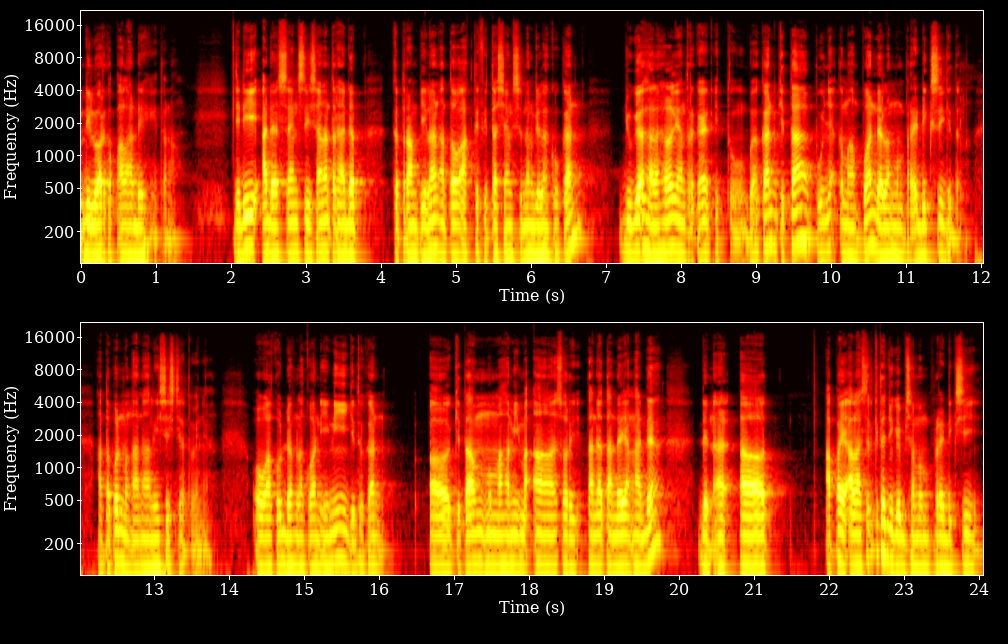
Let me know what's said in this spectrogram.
di luar kepala deh gitu loh. Jadi ada sense di sana terhadap keterampilan atau aktivitas yang sedang dilakukan juga hal-hal yang terkait itu. Bahkan kita punya kemampuan dalam memprediksi gitu loh ataupun menganalisis jatuhnya. Oh, aku udah melakukan ini gitu kan. Uh, kita memahami uh, sorry tanda-tanda yang ada dan uh, apa ya alhasil kita juga bisa memprediksi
